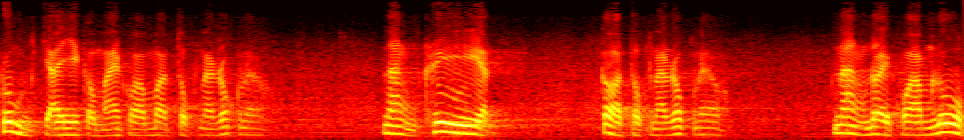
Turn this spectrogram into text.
กลุ้มใจก็หมายความว่าตกนรกแล้ว นั่งเครียด ก็ตกนรกแล้ว นั่งด้วยความลูก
